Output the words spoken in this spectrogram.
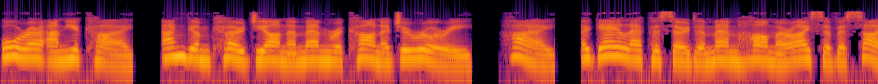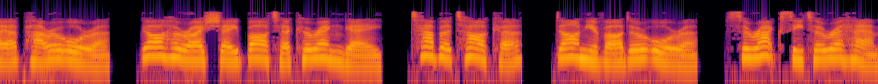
Ora Anyakai. Angam Ko Jnana Mem Rakana Jaruri. Hi. Agale Episoda Mem Hama Isa Vasaya Para Ora. Gaharishe Bata Karenge. Tabataka. Danyavada Ora. Saraksita Rahem.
